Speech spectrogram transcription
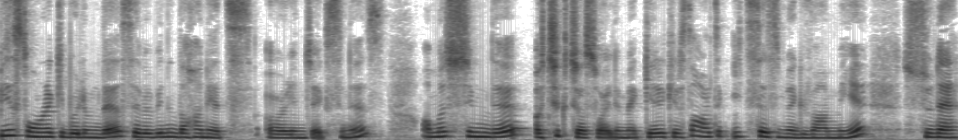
bir sonraki bölümde sebebini daha net öğreneceksiniz. Ama şimdi açıkça söylemek gerekirse artık iç sesime güvenmeyi, süne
